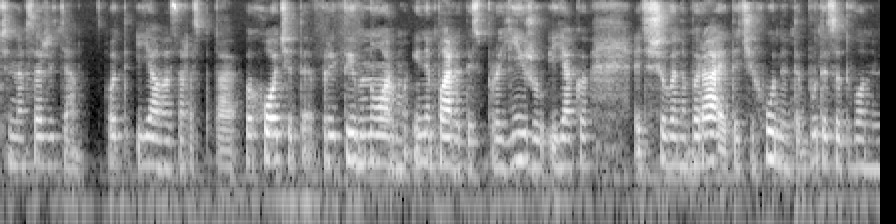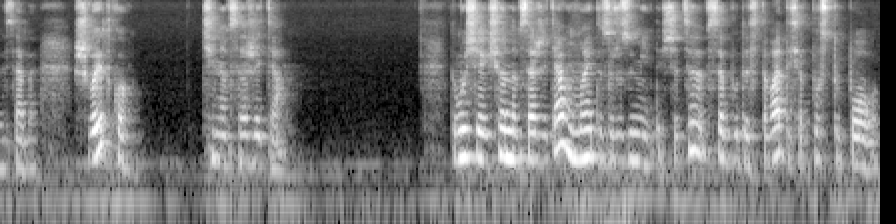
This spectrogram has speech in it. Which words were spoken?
чи на все життя? От і я вас зараз питаю: ви хочете прийти в норму і не паритись про їжу, і як що ви набираєте чи худнете, бути задоволеним від себе швидко чи на все життя? Тому що якщо на все життя, ви маєте зрозуміти, що це все буде ставатися поступово.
